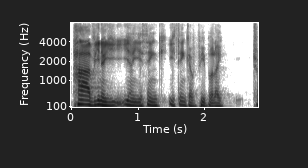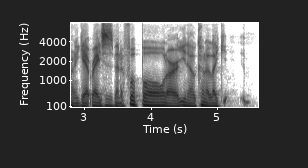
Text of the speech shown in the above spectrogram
have. You know, you, you know, you think you think of people like trying to get racism in a football, or you know, kind of like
